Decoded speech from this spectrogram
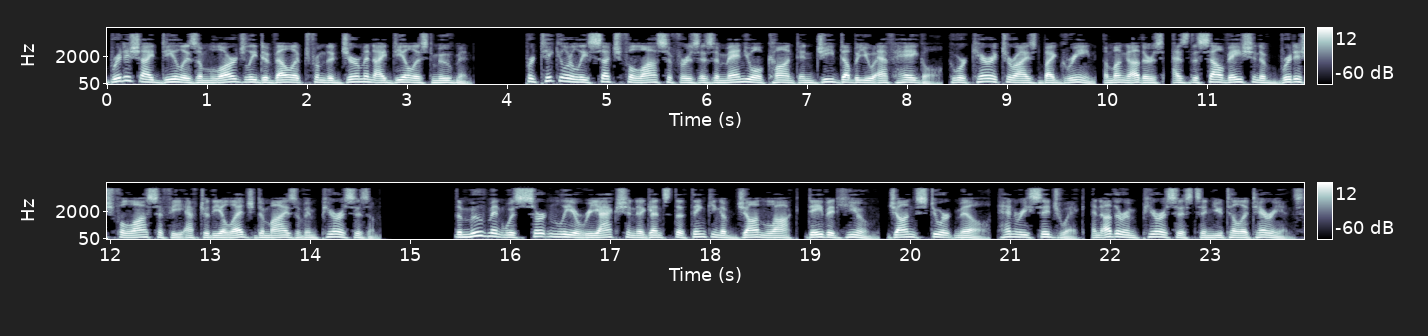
British idealism largely developed from the German idealist movement, particularly such philosophers as Immanuel Kant and G. W. F. Hegel, who were characterized by Green, among others, as the salvation of British philosophy after the alleged demise of empiricism. The movement was certainly a reaction against the thinking of John Locke, David Hume, John Stuart Mill, Henry Sidgwick, and other empiricists and utilitarians.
